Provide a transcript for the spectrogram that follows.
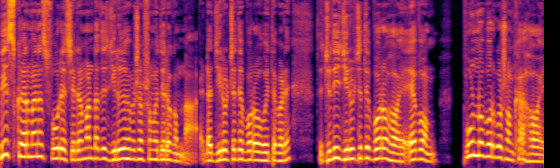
B square minus four AC এটার মানটা যে জিরোই হবে সবসময় তো এরকম না। এটা জিরোর চাইতে বড় হইতে পারে। তো যদি জিরোর চাইতে বড় হয় এবং পূর্ণবর্গ সংখ্যা হয়,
